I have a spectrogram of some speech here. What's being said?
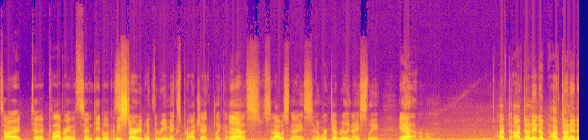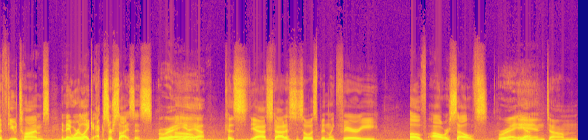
It's hard to collaborate with certain people because We started with the remix project, like uh, Yeah. us, so that was nice, and it worked out really nicely. yeah. Um, I've, I've done it a I've done it a few times, and they were like exercises. Right. yeah, yeah. because yeah, status has always been like very of ourselves, Right. and um,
